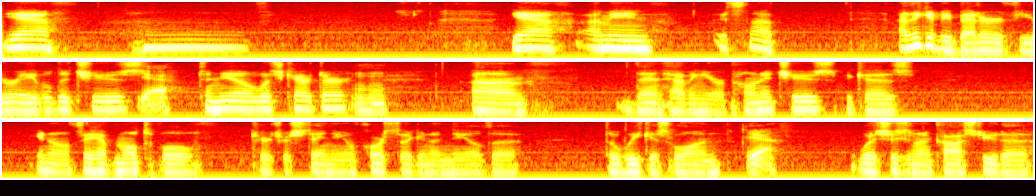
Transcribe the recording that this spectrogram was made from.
yeah, Mm. yeah. I mean, it's not. I think it'd be better if you're able to choose Yeah. to kneel which character, hmm um, than having your opponent choose because, you know, if they have multiple characters standing, of course they're gonna kneel the, the weakest one. Yeah. which is going to cost you to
